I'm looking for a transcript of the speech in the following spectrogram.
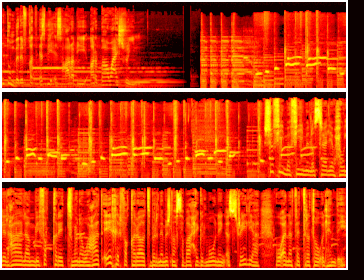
أنتم برفقة SBS عربي 24 شو في ما في من أستراليا وحول العالم بفقرة منوعات آخر فقرات برنامجنا الصباحي Good Morning Australia وأنا بترا طوق الهندي.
